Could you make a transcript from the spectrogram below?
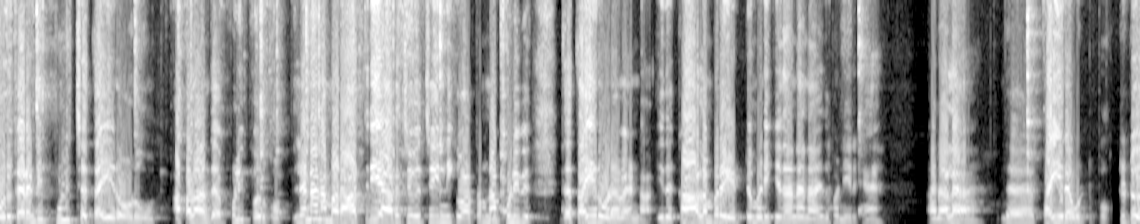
ஒரு கரண்டி புளிச்ச தயிர் விடுவோம் அப்போதான் அந்த புளிப்பு இருக்கும். இல்லைன்னா நம்ம ராத்திரியே அரைச்சி வச்சு இன்னைக்கு பார்த்தோம்னா புளி இந்த தயிர் விட வேண்டாம். இது காலம்பரை எட்டு மணிக்கு தானே நான் இது பண்ணியிருக்கேன். அதனால இந்த தயிரை விட்டுப்போம். விட்டுட்டு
